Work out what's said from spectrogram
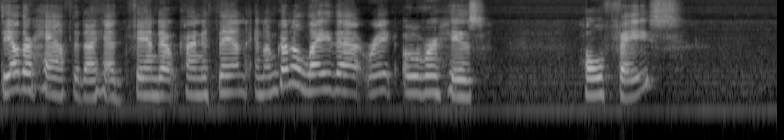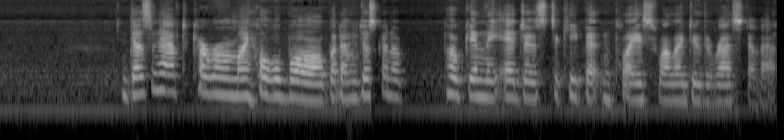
the other half that I had fanned out kind of thin and I'm going to lay that right over his whole face. It doesn't have to cover my whole ball, but I'm just going to poke in the edges to keep it in place while I do the rest of it.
